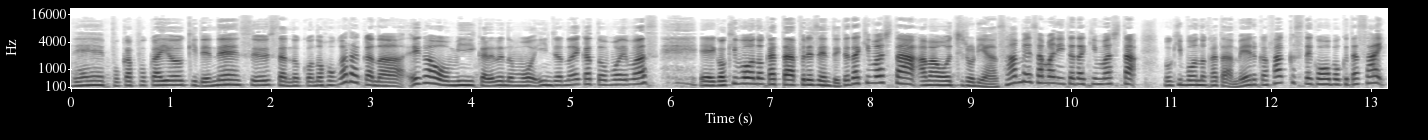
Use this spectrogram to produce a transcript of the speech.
ねえ、ぽかぽか陽気でね、末吉さんのこの朗らかな笑顔を見に行かれるのもいいんじゃないかと思います。えーご希望の方、プレゼントいただきました。アマオチロリアン3名様にいただきました。ご希望の方はメールかファックスでご応募ください。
